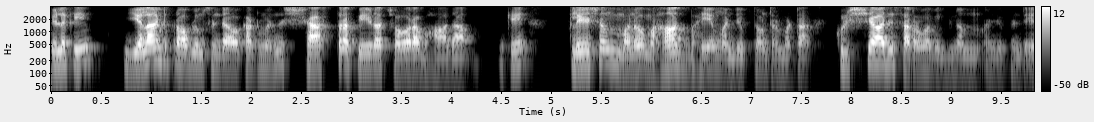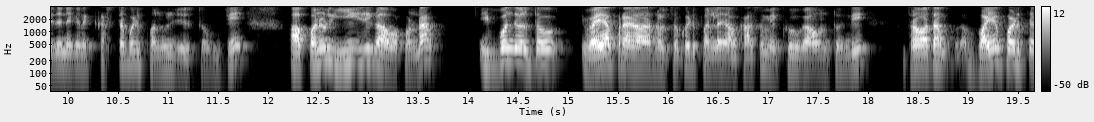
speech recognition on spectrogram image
వీళ్ళకి ఎలాంటి ప్రాబ్లమ్స్ ఉండే అవకాశం ఉంటుంది? శాస్త్ర పీడ చోర బాధ ఓకే? క్లేశం మనో మహాద్భయం అని చెప్తూ ఉంటారు అనమాట కృష్యాది సర్వ విఘ్నం అని చెప్తుంటే ఏదైనా కానీ కష్టపడి పనులు చేస్తూ ఉంటే ఆ పనులు ఈజీగా అవ్వకుండా ఇబ్బందులతో వ్యయ ప్రయాసాలతో కూడా పనులయ్యే అవకాశం ఎక్కువగా ఉంటుంది. తర్వాత భయపడితే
